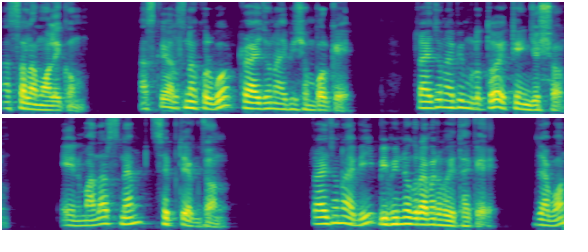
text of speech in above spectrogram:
আসসালামু আলাইকুম। আজকে আলোচনা করব ট্রাইজন আইভি সম্পর্কে। ট্রাইজন আইভি মূলত একটি ইঞ্জেকশন এর মাদার্স নেম সেপ্টিঅকজন ট্রাইজন আইভি বিভিন্ন গ্রামের হয়ে থাকে। যেমন,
